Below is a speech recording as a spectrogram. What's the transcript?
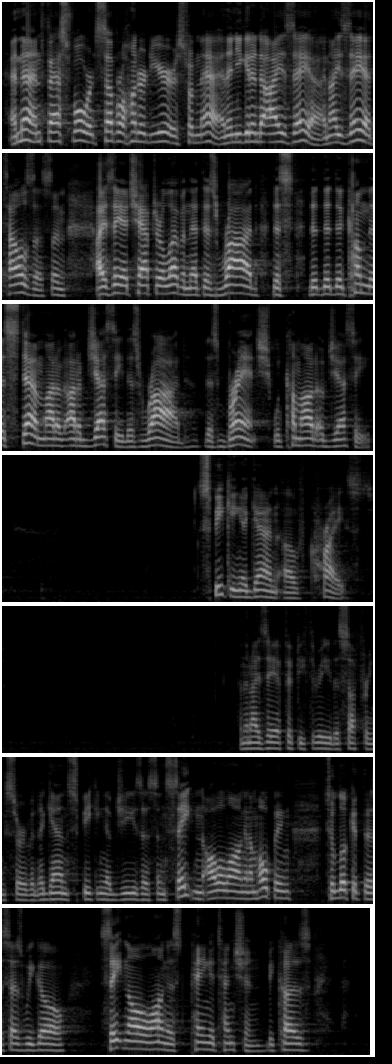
And then fast forward several hundred years from that, and then you get into Isaiah, and Isaiah tells us in Isaiah chapter 11 that this rod, this that, that, that come this stem out of, out of Jesse, this rod, this branch would come out of Jesse. Speaking again of Christ. And then Isaiah 53, the suffering servant, again speaking of Jesus. And Satan all along, and I'm hoping to look at this as we go. Satan all along is paying attention because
